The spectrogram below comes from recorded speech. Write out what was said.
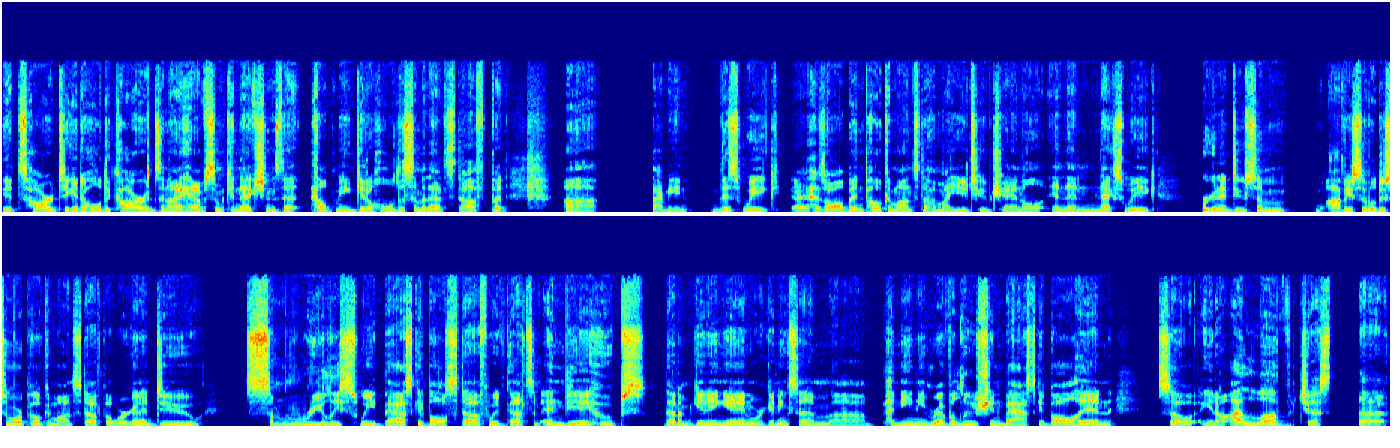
it's hard to get a hold of cards and i have some connections that help me get a hold of some of that stuff but uh i mean this week uh, has all been pokemon stuff on my youtube channel and then next week we're to do some obviously we'll do some more pokemon stuff but we're to do some really sweet basketball stuff. We've got some NBA hoops that I'm getting in. We're getting some uh, Panini Revolution basketball in. So you know, I love just the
